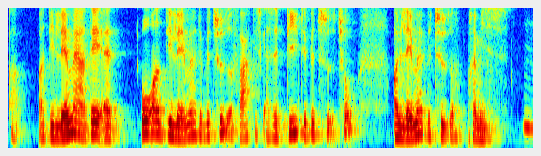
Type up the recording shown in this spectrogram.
Og, og dilemmaer, det er ordet dilemma, det betyder faktisk, altså de, det betyder to, og lemma betyder præmis. Mm.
